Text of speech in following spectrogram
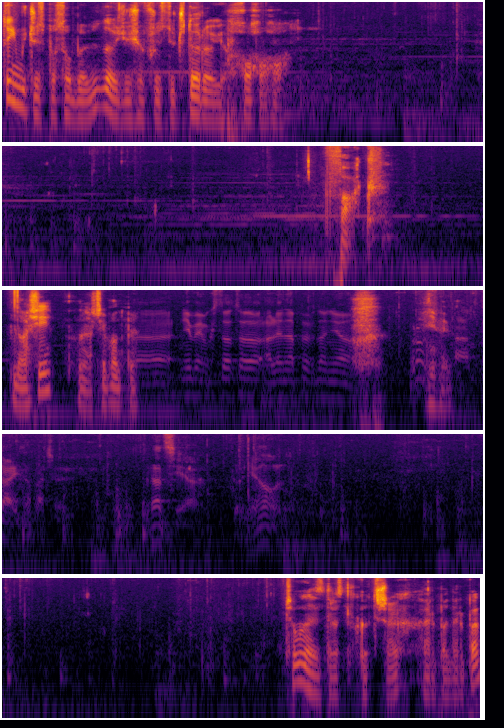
tajemniczym sposobem znajdzie się wszyscy czterej. Ho, ho, ho. Fuck. Nasi? Raczej wątpię. E, nie wiem kto to, ale na pewno nie on. Nie wiem. A, daj zobaczę. Racja, to nie on. Czemu nas jest teraz tylko trzech? Herpa derpa?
